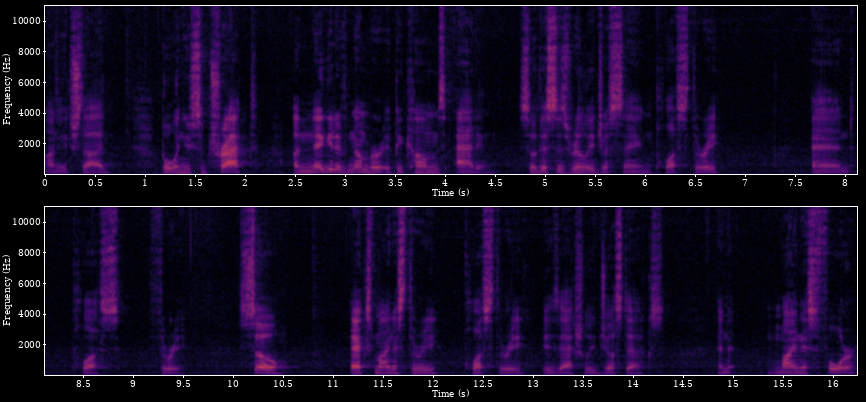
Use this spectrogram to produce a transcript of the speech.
on each side. But when you subtract a negative number, it becomes adding. So this is really just saying plus 3 and plus 3. So x minus 3 plus 3 is actually just x, and minus 4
